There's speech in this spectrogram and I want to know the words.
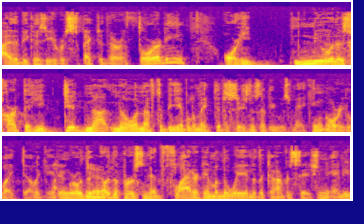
either because he respected their authority or he knew in his heart that he did not know enough to be able to make the decisions that he was making or he liked delegating or the, Yeah. or the person had flattered him on the way into the conversation, any,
